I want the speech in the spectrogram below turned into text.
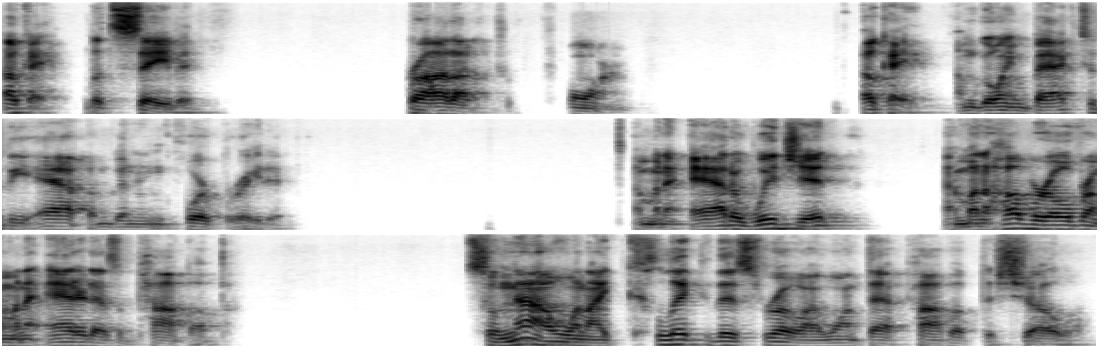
Okay, let's save it. Product form. Okay, I'm going back to the app. I'm going to incorporate it. I'm going to add a widget. I'm going to hover over. I'm going to add it as a pop-up. So now when I click this row, I want that pop-up to show.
